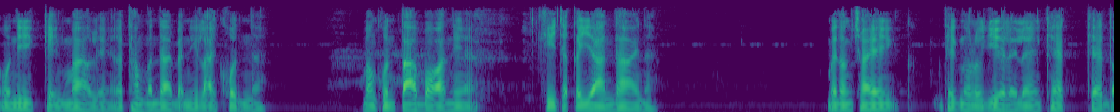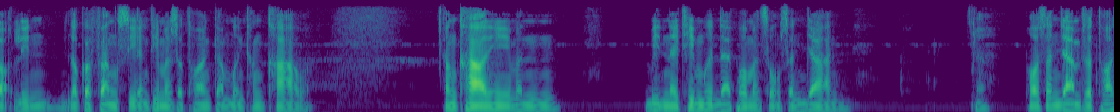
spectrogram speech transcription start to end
โอ้นี่เก่งมากเลย แล้วทำกันได้แบบนี้หลายคนนะ บางคนตาบอดเนี่ย ขี่จักรยานได้นะ ไม่ต้องใช้เทคโนโลยีอะไรเลย แค่แค่เดาะลิ้น แล้วก็ฟังเสียงที่มันสะท้อนกลับเหมือนข้างคาวอะข้างคาวนี่มันบินในที่มืดได้เพราะมันส่งสัญญาณนะพอสัญญาณสะท้อน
